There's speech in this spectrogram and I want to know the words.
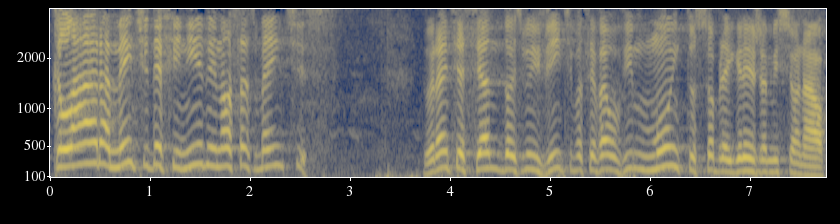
claramente definido em nossas mentes. Durante esse ano de 2020, você vai ouvir muito sobre a igreja missional.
